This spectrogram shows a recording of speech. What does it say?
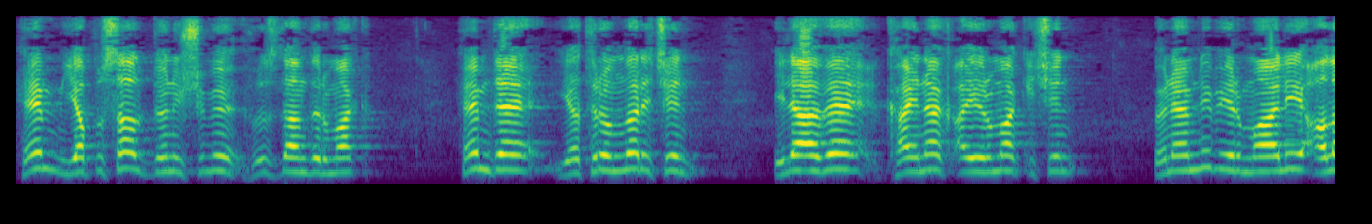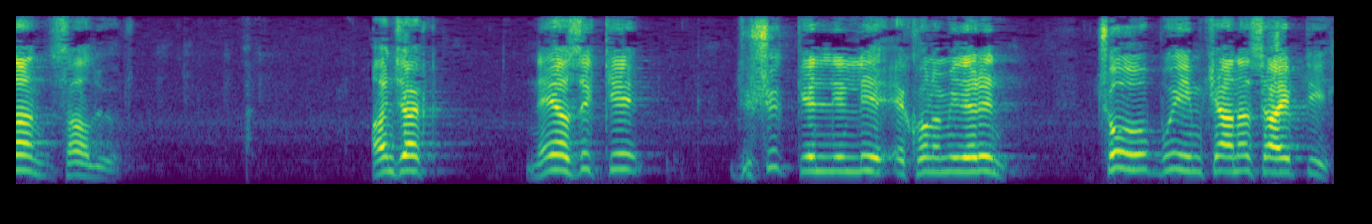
hem yapısal dönüşümü hızlandırmak hem de yatırımlar için ilave kaynak ayırmak için önemli bir mali alan sağlıyor. Ancak ne yazık ki düşük gelirli ekonomilerin çoğu bu imkana sahip değil.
